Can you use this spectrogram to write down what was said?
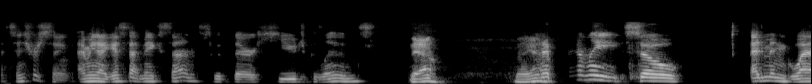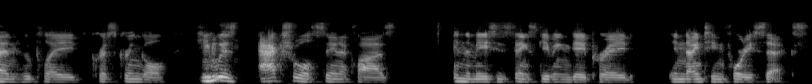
that's interesting. I mean, I guess that makes sense with their huge balloons. yeah, but And apparently, so Edmund Gwenn, who played Chris Kringle, he Mhm. was actual Santa Claus in the Macy's Thanksgiving Day Parade in 1946.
